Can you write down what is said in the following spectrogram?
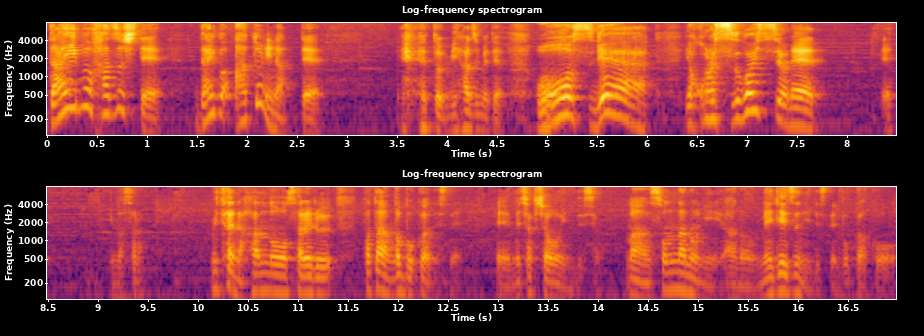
だいぶ外してだいぶ後になってえっと、見始めて、おお、すげえいや、これすごいっすよねえ、今更？みたいな反応をされるパターンが僕はですね、えー、めちゃくちゃ多いんですよ。まあ、そんなのに、あの、めげずにですね、僕はこ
